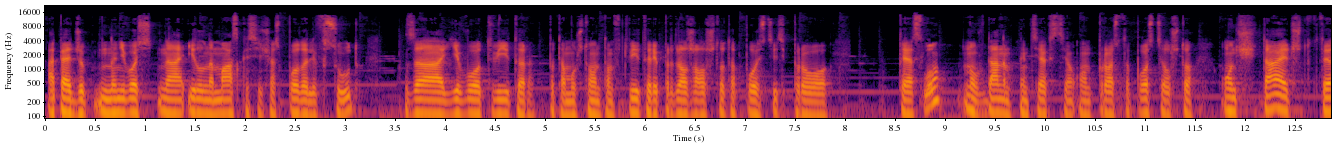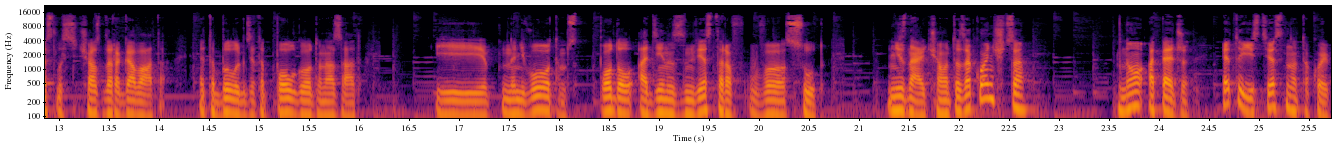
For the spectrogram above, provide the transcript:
Опять же, на него, на Илона Маска сейчас подали в суд за его твиттер, потому что он там в твиттере продолжал что-то постить про Теслу. Ну, в данном контексте он просто постил, что он считает, что Тесла сейчас дороговато. Это было где-то полгода назад. И на него там подал один из инвесторов в суд. Не знаю, чем это закончится, но, опять же, это, естественно, такой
